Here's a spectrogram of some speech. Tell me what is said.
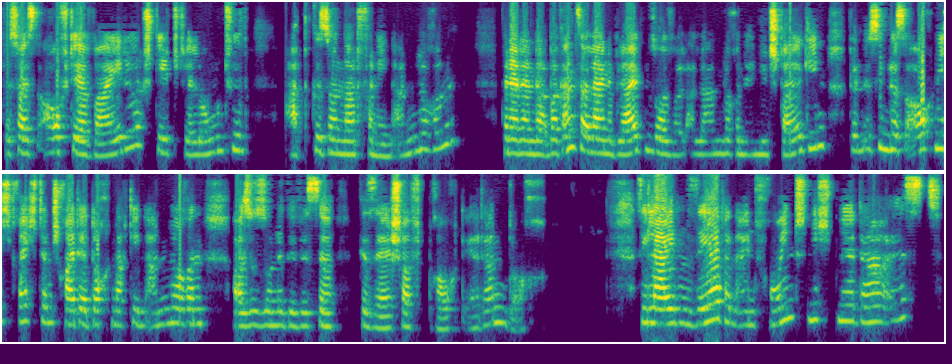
Das heißt, auf der Weide steht der Lungentyp abgesondert von den anderen. Wenn er dann da aber ganz alleine bleiben soll, weil alle anderen in den Stall gehen, dann ist ihm das auch nicht recht, dann schreit er doch nach den anderen. Also so eine gewisse Gesellschaft braucht er dann doch. Sie leiden sehr, wenn ein Freund nicht mehr da ist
